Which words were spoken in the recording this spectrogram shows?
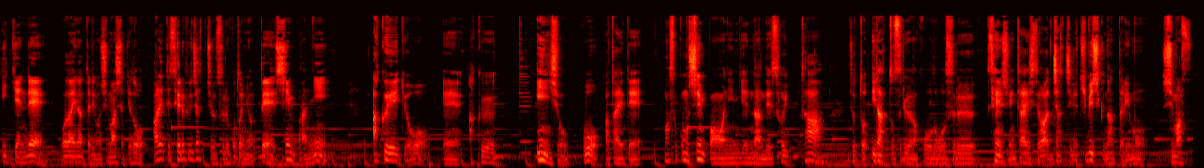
一件で話題になったりもしましたけどあれってセルフジャッジをすることによって審判に悪影響を、えー、悪印象を与えて、まあ、そこも審判は人間なんでそういったちょっとイラッとするような行動をする選手に対してはジャッジが厳しくなったりもします。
